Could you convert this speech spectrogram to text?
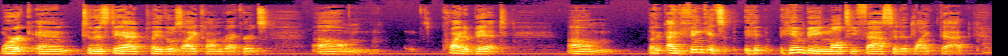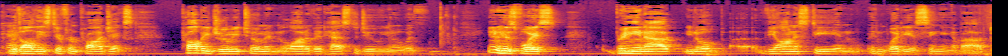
work. And to this day, I play those icon records um, quite a bit. Um, but I think it's him being multifaceted like that okay. with all these different projects probably drew me to him, and a lot of it has to do, you know, with you know his voice bringing out, you know, uh, the honesty and in, in what he is singing about.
